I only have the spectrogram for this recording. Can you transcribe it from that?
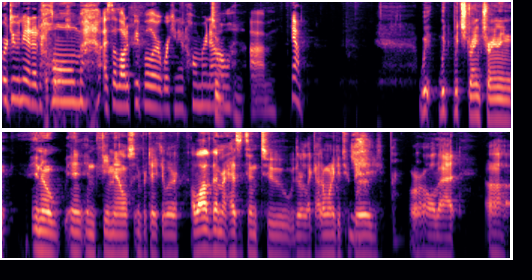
or doing it at That's home awesome. as a lot of people are working at home right now. So, um, yeah. With, with, strength training, you know, in, in, females in particular, a lot of them are hesitant to, they're like, I don't want to get too yeah. big or all that. Uh,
